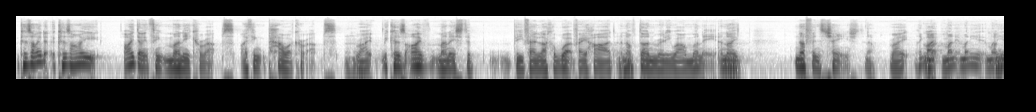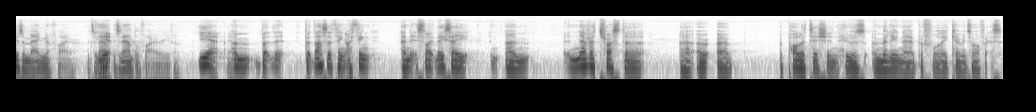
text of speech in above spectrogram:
Because I because I I don't think money corrupts. I think power corrupts, Mm-hmm. right? Because I've managed to be very like I work very hard Mm-hmm. and I've done really well money, and I nothing's changed. No. right? I think like, mo- money money money is a magnifier. It's an am- Yeah. it's an amplifier even. Yeah, Yeah. Um, but the, but that's the thing. I think, and it's like they say, um, never trust a a, a a politician who was a millionaire before they came into office.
